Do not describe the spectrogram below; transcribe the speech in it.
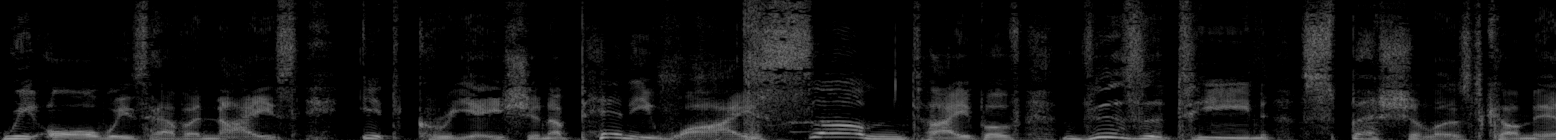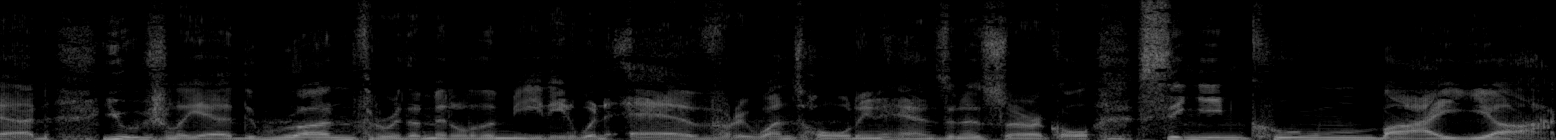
We always have a nice it creation, a Pennywise, some type of visiting specialist come in. Usually uh, a run through the middle of the meeting when everyone's holding hands in a circle, singing Kumbaya.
